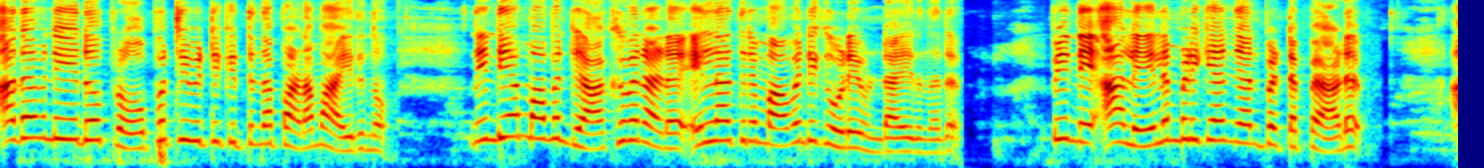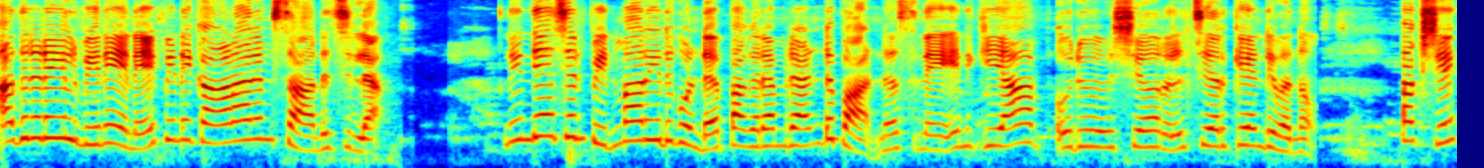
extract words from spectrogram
അതവന്റെ ഏതോ പ്രോപ്പർട്ടി വിട്ട് കിട്ടുന്ന പണമായിരുന്നു. നിന്റെ അമ്മാവൻ രാഘവനാണ് എല്ലാത്തിനും അവന്റെ കൂടെ ഉണ്ടായിരുന്നത്. പിന്നെ ആ ലേലം പിടിക്കാൻ ഞാൻ പെട്ട പാട്. അതിനിടയിൽ വിനയനെ പിന്നെ കാണാനും സാധിച്ചില്ല. നിന്റെ അച്ഛൻ പിന്മാറിയത് കൊണ്ട് പകരം രണ്ട് പാർട്ട്നേഴ്സിനെ എനിക്ക് ആ ഒരു ഷെയറിൽ ചേർക്കേണ്ടി വന്നു. പക്ഷേ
